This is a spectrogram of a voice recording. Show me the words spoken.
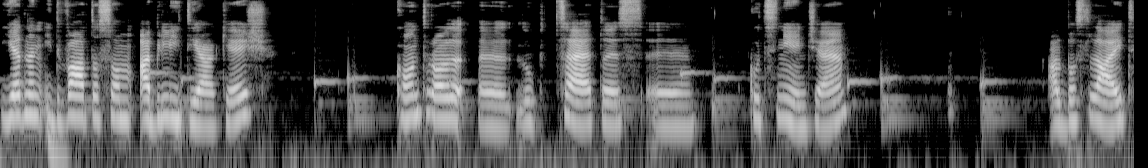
1 i 2 to są ability jakieś. Control y, lub C to jest y, kucnięcie. Albo slide.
